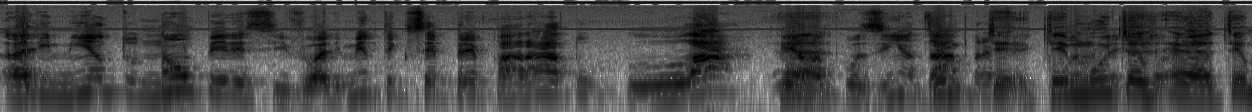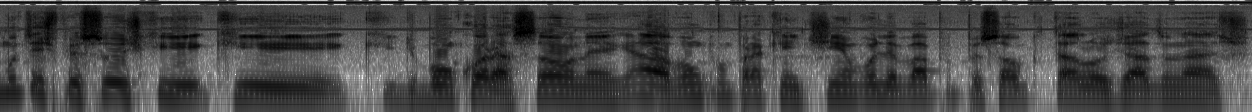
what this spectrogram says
alimento não perecível. O alimento tem que ser preparado lá pela É, cozinha da Tem, prefeitura. tem muitas, é, tem muitas pessoas que, que, que de bom coração, né? Ah, vamos comprar quentinha, vou levar para o pessoal que está alojado nas,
